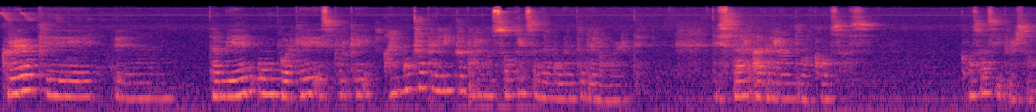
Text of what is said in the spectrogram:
Creo que eh, también un porqué es porque hay mucho peligro para nosotros en el momento de la muerte, de estar agarrando a cosas cosas y personas.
